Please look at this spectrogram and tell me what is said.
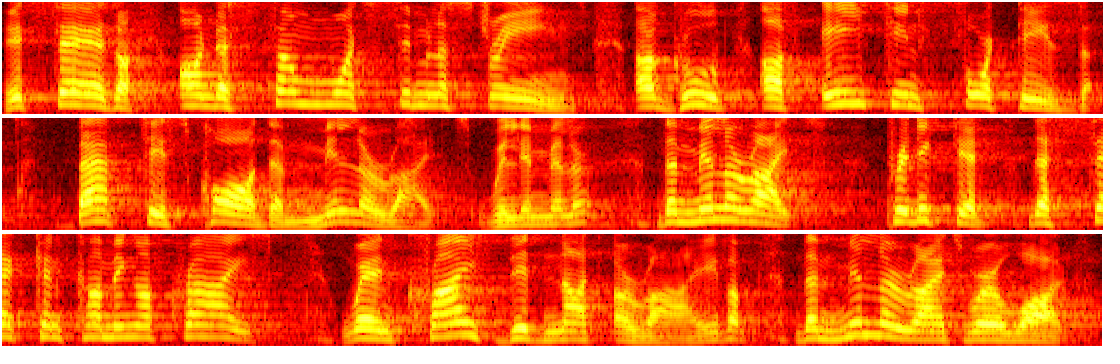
it says, uh, on the somewhat similar strains, a group of 1840s Baptists called the Millerites, William Miller, the Millerites predicted the second coming of Christ. When Christ did not arrive, the Millerites were what?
